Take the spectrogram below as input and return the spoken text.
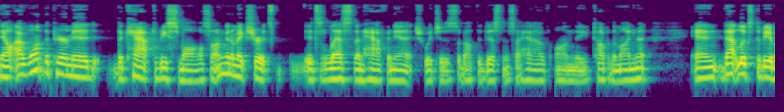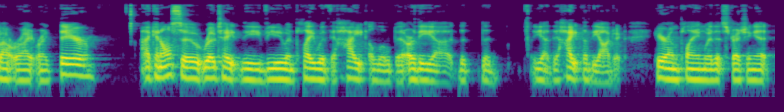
Now I want the pyramid, the cap to be small, so I'm going to make sure it's it's less than half an inch, which is about the distance I have on the top of the monument. And that looks to be about right right there. I can also rotate the view and play with the height a little bit, or the uh, the, the yeah the height of the object. Here I'm playing with it, stretching it.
